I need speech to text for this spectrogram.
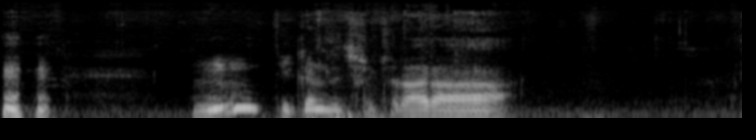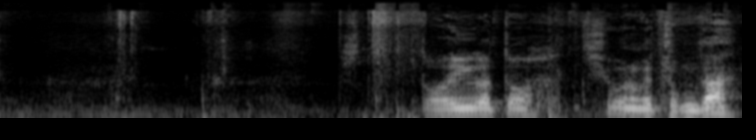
응? 니 걸도 칠 줄 알아. 또 이거 또 치우는 거 중단?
